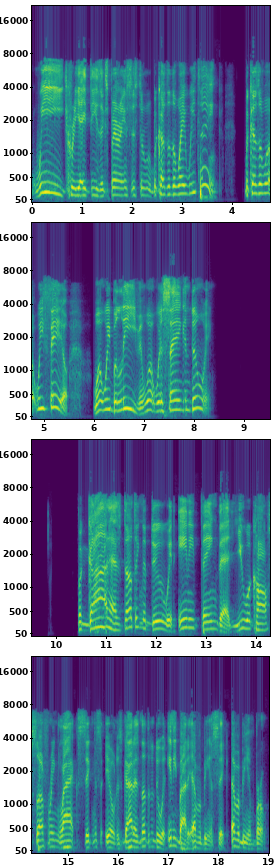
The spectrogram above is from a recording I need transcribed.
we create these experiences through because of the way we think, because of what we feel, what we believe, and what we're saying and doing. But God has nothing to do with anything that you would call suffering, lack, sickness, illness. God has nothing to do with anybody ever being sick, ever being broke,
